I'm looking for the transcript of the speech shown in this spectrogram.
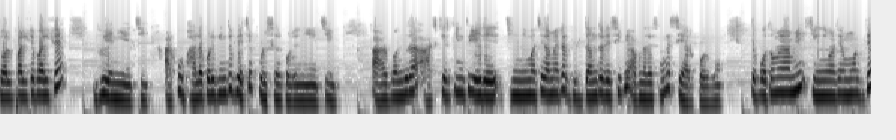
জল পাল্টে পাল্টে ধুয়ে নিয়েছি আর খুব ভালো করে কিন্তু বেছে পরিষ্কার করে নিয়েছি। আর বন্ধুরা, আজকের কিন্তু এই চিংড়ি মাছের আমি একটা দুর্দান্ত রেসিপি আপনাদের সঙ্গে শেয়ার করব। তো প্রথমে আমি চিংড়ি মাছের মধ্যে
